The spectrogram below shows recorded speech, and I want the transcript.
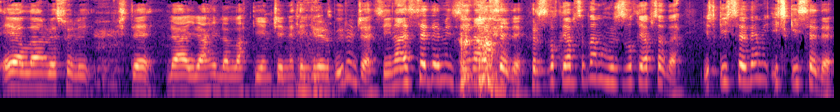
Ey Allah'ın Resulü işte La ilahe illallah diyen cennete Evet. girer buyurunca zina etse de mi? Zina etse de. Hırsızlık yapsa da mı? Hırsızlık yapsa da. İçki içse de mi? İçki içse de.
